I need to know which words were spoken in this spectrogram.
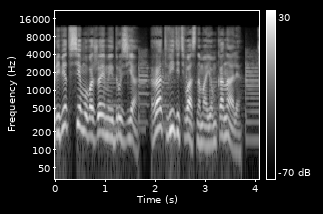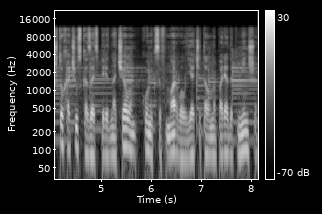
Привет всем уважаемые друзья! Рад видеть вас на моем канале. Что хочу сказать перед началом, комиксов Marvel я читал на порядок меньше,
